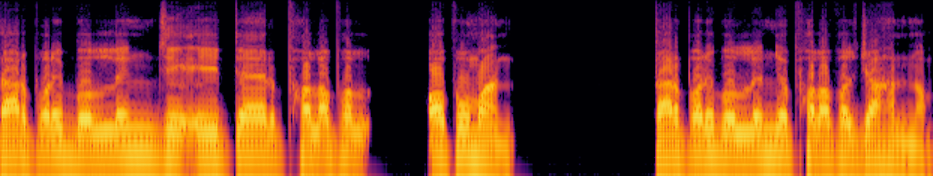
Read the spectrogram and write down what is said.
তারপরে বললেন যে এইটার ফলাফল অপমান। তারপরে বললেন যে ফলাফল জাহান্নাম।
